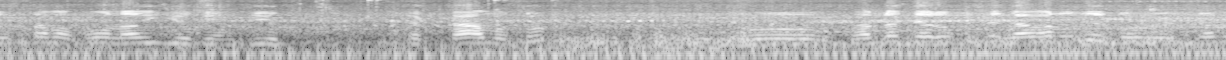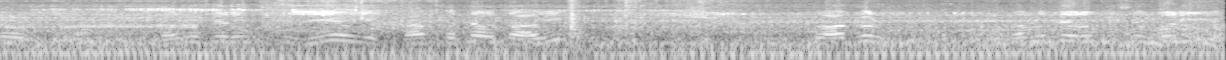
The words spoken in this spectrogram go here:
રસ્તામાં ફોન આવી ગયો કે એમથી એક કામ હતું. તો ભાવનગર ઓફિસે જવાનું છે, તો ચાલો ભાવનગર ઓફિસે જઈ આવીએ કામ બતાવતા આવી. તો આગળ ભાવનગર ઓફિસે મળીએ.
